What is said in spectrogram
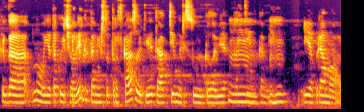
когда, ну, я такой человек, когда мне что-то рассказывают, я это активно рисую в голове картинками. И я прямо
